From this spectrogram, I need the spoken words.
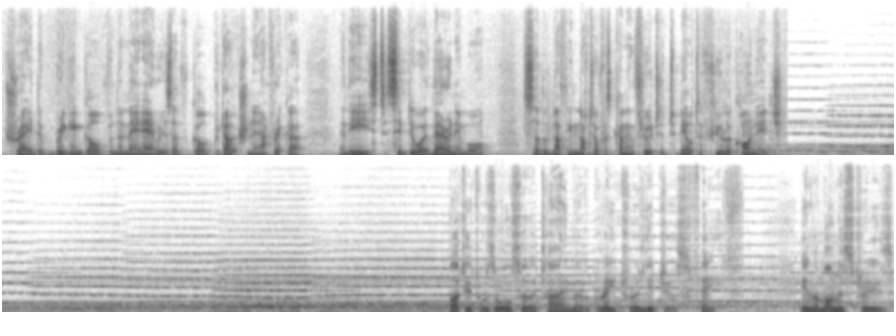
trade that bringing gold from the main areas of gold production in Africa and the East simply weren't there anymore, so that nothing, not enough was coming through to, to be able to fuel a coinage. But it was also a time of great religious faith. In the monasteries,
